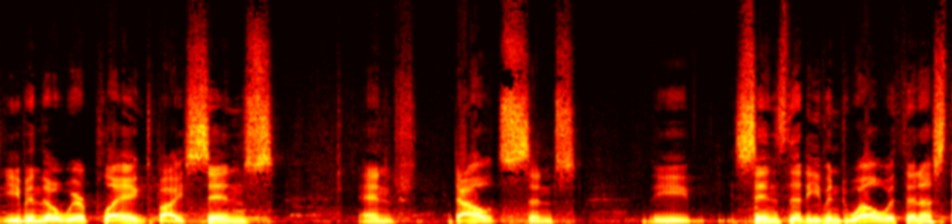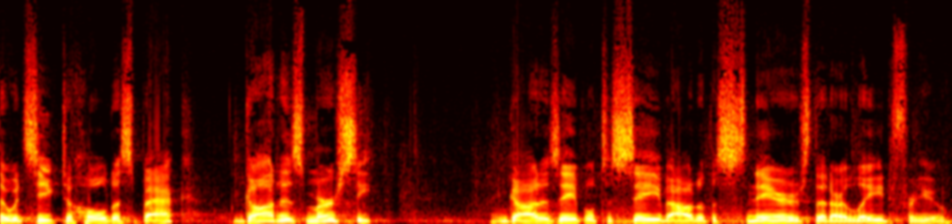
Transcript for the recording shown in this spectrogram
Even though we're plagued by sins and doubts and the sins that even dwell within us that would seek to hold us back, God has mercy. And God is able to save out of the snares that are laid for you.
